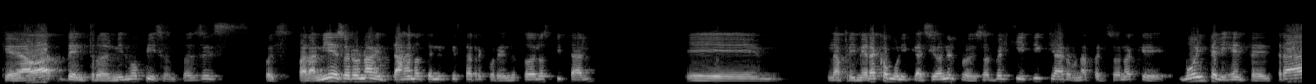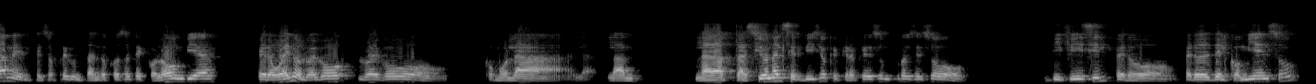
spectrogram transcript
quedaba dentro del mismo piso. Entonces, pues para mí eso era una ventaja no tener que estar recorriendo todo el hospital. Eh, la primera comunicación, el profesor Belkiti, claro, una persona que muy inteligente de entrada, me empezó preguntando cosas de Colombia, pero bueno, luego, luego como la, adaptación al servicio, que creo que es un proceso difícil, pero, pero desde el comienzo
